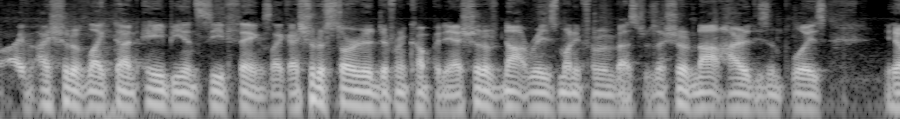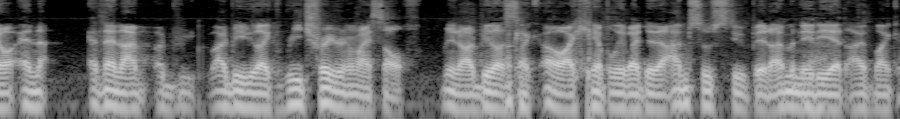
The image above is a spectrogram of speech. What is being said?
I, I should have like done A, B, and C things. Like I should have started a different company. I should have not raised money from investors. I should have not hired these employees. You know, and and then I, I'd, be, I'd be like re-triggering myself. You know, I'd be less like, oh, I can't believe I did that. I'm so stupid. I'm an idiot. I'm like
